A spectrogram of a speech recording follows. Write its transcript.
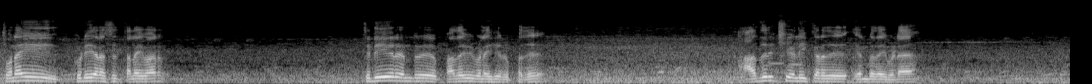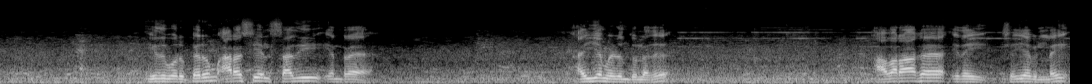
துணை குடியரசுத் தலைவர் திடீர் என்று பதவி விலகியிருப்பது அதிர்ச்சி அளிக்கிறது என்பதை விட இது ஒரு பெரும் அரசியல் சதி என்ற ஐயம் எழுந்துள்ளது. அவராக இதை செய்யவில்லை.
